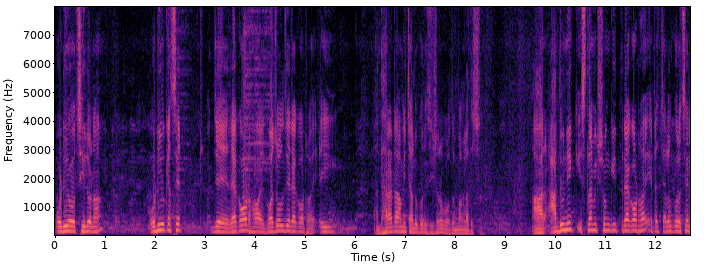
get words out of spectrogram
অডিও ছিল না। অডিও ক্যাসেট যে রেকর্ড হয়, গজল যে রেকর্ড হয়, এই ধারাটা আমি চালু করেছি সর্বপ্রথম বাংলাদেশে। আর আধুনিক ইসলামিক সংগীত রেকর্ড হয়, এটা চালু করেছিল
